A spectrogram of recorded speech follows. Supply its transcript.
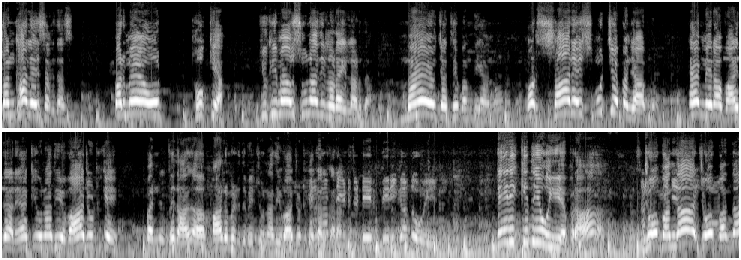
ਤਨਖਾਹ ਲੈ ਸਕਦਾ ਸੀ, ਪਰ ਮੈਂ ਉਹ ਠੋਕਿਆ ਕਿਉਂਕਿ ਮੈਂ ਉਸੂਲਾਂ ਦੀ ਲੜਾਈ ਲੜਦਾ। ਮੈਂ ਉਹ ਜਥੇਬੰਦੀਆਂ ਨੂੰ ਔਰ ਸਾਰੇ ਸਮੁੱਚੇ ਪੰਜਾਬ ਨੂੰ ਇਹ ਮੇਰਾ ਵਾਅਦਾ ਰਿਹਾ ਕਿ ਉਹਨਾਂ ਦੀ ਆਵਾਜ਼ ਉੱਠ ਕੇ ਪਾਰਲੀਮੈਂਟ ਦੇ ਵਿੱਚ ਉਹਨਾਂ ਦੀ ਆਵਾਜ਼ ਉੱਠ ਕੇ ਗੱਲ ਕਰਾਂਗੇ। ਦੇਰੀ ਕਾ ਤੋਂ ਹੋਈ ਦੇਰੀ ਕਿਦੀ ਹੋਈ ਹੈ ਭਰਾ? ਜੋ ਬੰਦਾ ਜੋ ਬੰਦਾ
